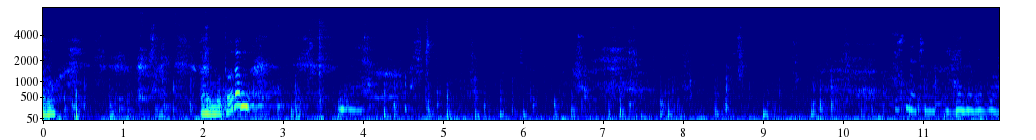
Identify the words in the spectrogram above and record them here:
Czemu? Ale motorem? Już nie, czy na tego nie było.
